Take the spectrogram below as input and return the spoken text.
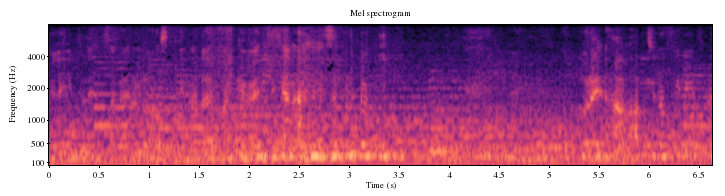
viele Influencer rein und rausgehen, oder? Man gewöhnt sich an alles, oder wie? Oder habt ihr noch viele Influencer?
